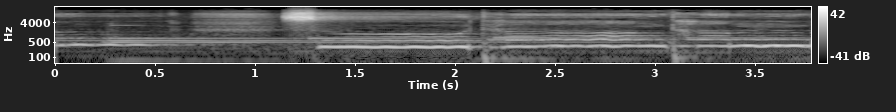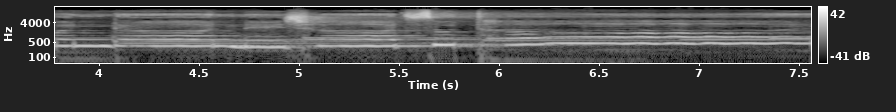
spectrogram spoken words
นสู่ทางธรรมบันดาลในชาติสุดท้าย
